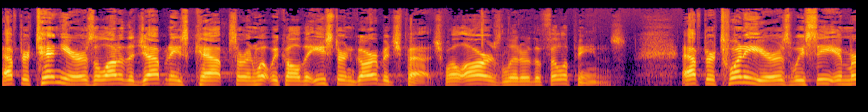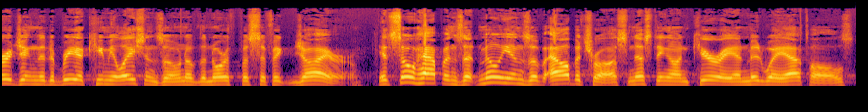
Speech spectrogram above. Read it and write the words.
After 10 years, a lot of the Japanese caps are in what we call the Eastern Garbage Patch, while ours litter the Philippines. After 20 years, we see emerging the debris accumulation zone of the North Pacific Gyre. It so happens that millions of albatross nesting on Kure and Midway atolls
